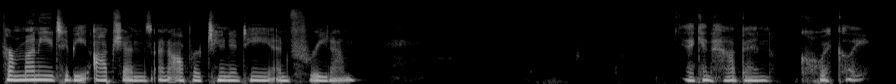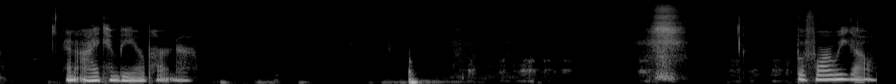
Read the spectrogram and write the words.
For money to be options and opportunity and freedom. It can happen quickly, and I can be your partner. Before we go,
